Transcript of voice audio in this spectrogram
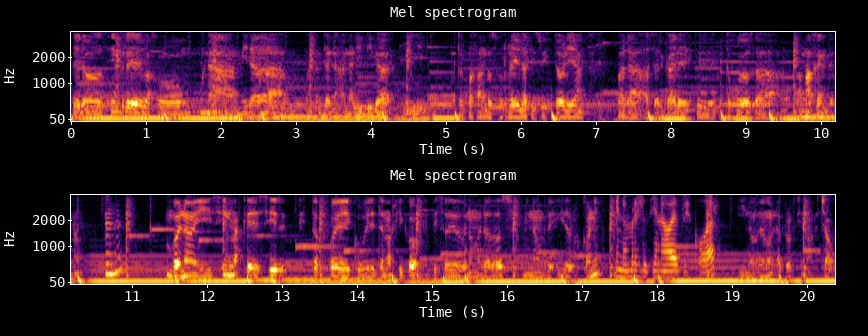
pero siempre bajo una mirada bastante analítica y repasando sus reglas y su historia para acercar este, estos juegos a, más gente, ¿no? Bueno, y sin más que decir, esto fue Cubilete Mágico, episodio número 2. Mi nombre es Guido Rosconi. Mi nombre es Luciana Báez Escobar. Y nos vemos la próxima. Chao.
